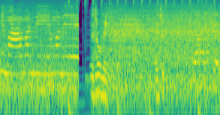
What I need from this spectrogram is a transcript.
หิมะวันนี้วันนี้ในช่วงนี้ไม่ใช่เสื้อสีเขียว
